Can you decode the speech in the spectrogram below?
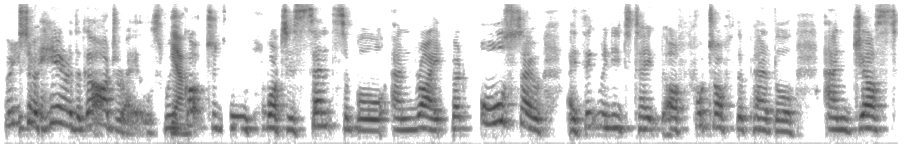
But so here are the guardrails. We've yeah. got to do what is sensible and right. But also, I think we need to take our foot off the pedal and just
